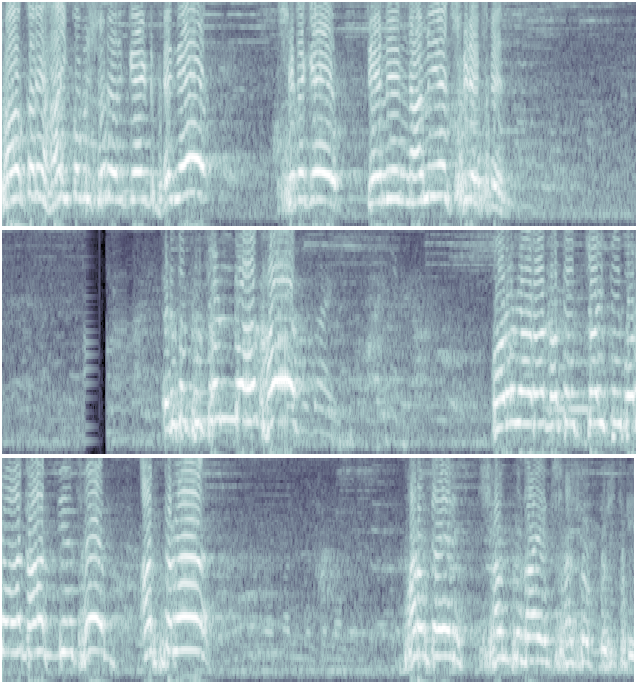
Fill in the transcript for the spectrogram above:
সহকারী হাই কমিশনের গেট ভেঙে সেটাকে টেনে নামিয়ে ছিঁড়েছেন। এটা তো প্রচণ্ড আঘাত। করোনার আঘাতের চাইতে বড় আঘাত দিয়েছেন আপনারা। ভারতের সাম্প্রদায়িক শাসক গোষ্ঠী।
